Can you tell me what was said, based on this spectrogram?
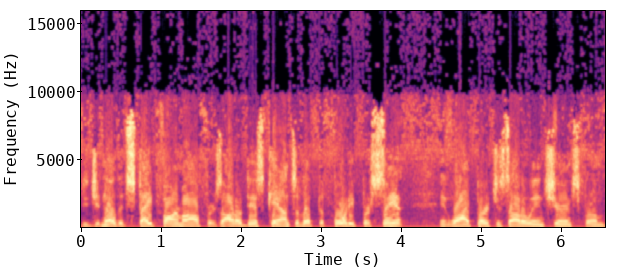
Did you know that State Farm offers auto discounts of up to 40%? And why purchase auto insurance from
